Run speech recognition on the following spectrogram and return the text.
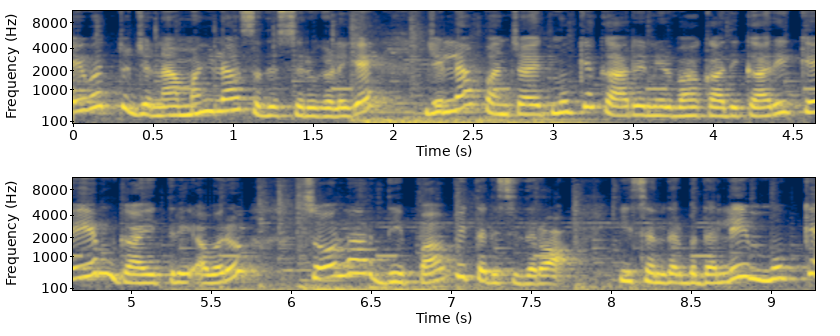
ಐವತ್ತು ಜನ ಮಹಿಳಾ ಸದಸ್ಯರುಗಳಿಗೆ ಜಿಲ್ಲಾ ಪಂಚಾಯತ್ ಮುಖ್ಯ ಕಾರ್ಯನಿರ್ವಾಹಕಾಧಿಕಾರಿ ಕೆಎಂ ಗಾಯತ್ರಿ ಅವರು ಸೋಲಾರ್ ದೀಪ ವಿತರಿಸಿದರು. ಈ ಸಂದರ್ಭದಲ್ಲಿ ಮುಖ್ಯ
